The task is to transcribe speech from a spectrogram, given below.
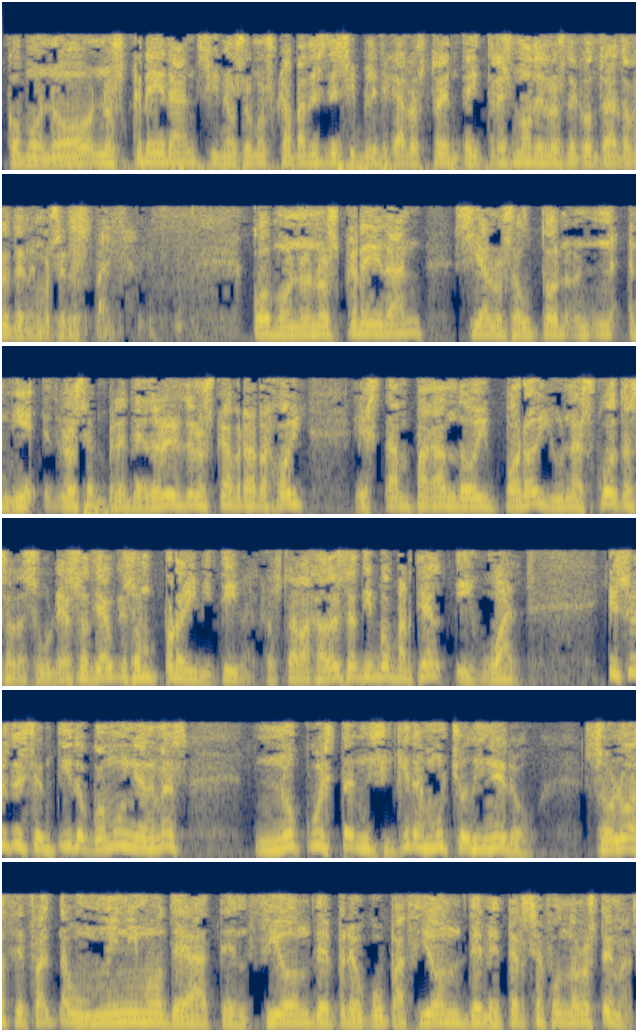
Como no nos creerán si no somos capaces de simplificar los 33 modelos de contrato que tenemos en España. Como no nos creerán si a los los emprendedores de los Cabra Rajoy están pagando hoy por hoy unas cuotas a la seguridad social que son prohibitivas. Los trabajadores a tiempo parcial igual. Eso es de sentido común y además no cuesta ni siquiera mucho dinero. Solo hace falta un mínimo de atención, de preocupación, de meterse a fondo en los temas,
